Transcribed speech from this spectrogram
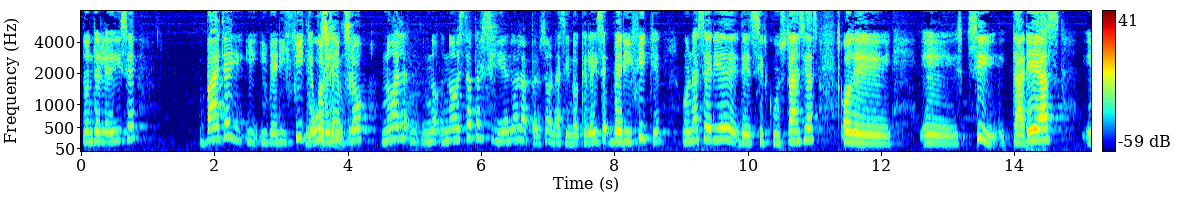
donde le dice, vaya y, y- y verifique, Y por ejemplo, no, a la- no, no está persiguiendo a la persona, sino que le dice, verifique una serie de, de circunstancias o de, eh, sí, tareas y,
